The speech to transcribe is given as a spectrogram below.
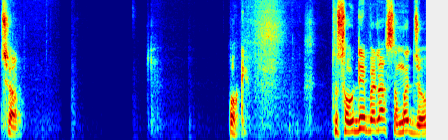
ચલો. ઓકે તો સૌથી પહેલા સમજો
